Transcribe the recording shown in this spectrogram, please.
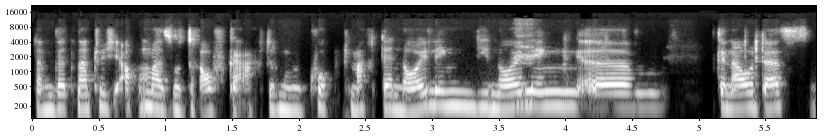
dann wird natürlich auch immer so drauf geachtet und geguckt, macht der Neuling, die Neuling ähm, genau das,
